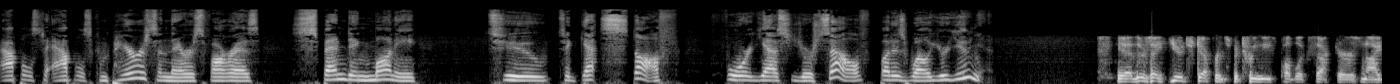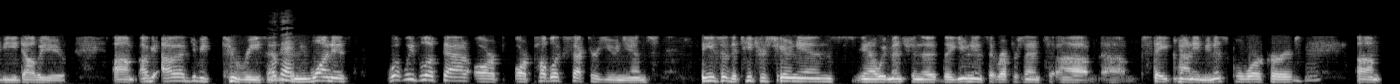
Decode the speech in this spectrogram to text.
apples to apples comparison there as far as spending money to, to get stuff for, yes, yourself, but as well your union? Yeah, there's a huge difference between these public sectors and IBEW. Um, I'll, I'll, give you two reasons. Okay. I mean, one is what we've looked at are, are public sector unions. These are the teachers' unions. You know, we mentioned the, the unions that represent uh, uh, state, county, municipal workers. Mm-hmm. Um,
